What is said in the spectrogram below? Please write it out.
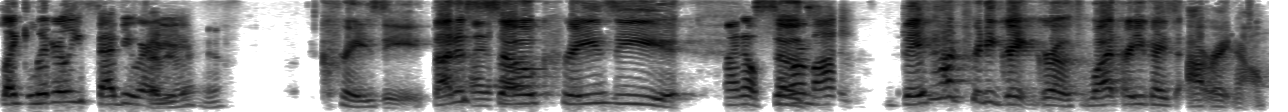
Like literally February. February yeah. Crazy. That is so crazy. I know. So four months. They've had pretty great growth. What are you guys at right now?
